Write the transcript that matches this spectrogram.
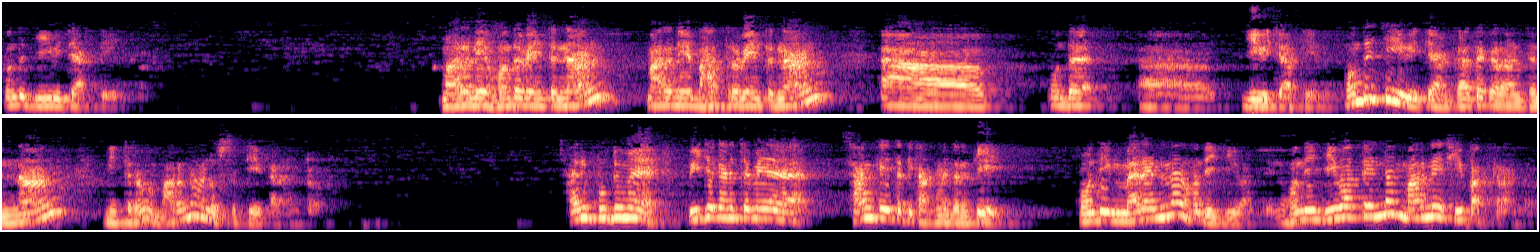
හොඳ ජීවිතයක් තියෙනවා. මරණය හොඳ වෙන්න නම් මරණය භද්‍ර වෙන්න නම් හොඳ ජීවිතයක් තියෙනවා. හොඳ ජීවිතයක් ගත කරන්නට නම් නිතරම මරණානුස්සතිය කරන්න ඕන. හරි පුදුම බීජගණිතමය සංකේත ටිකක් මෙතන තියෙනවා. හොඳින් මැරෙන්න නම් හොඳින් ජීවත් වෙන්න. හොඳින් ජීවත් වෙන්න නම් මරණය සිහිපත් කරන්න.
